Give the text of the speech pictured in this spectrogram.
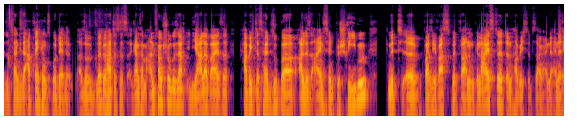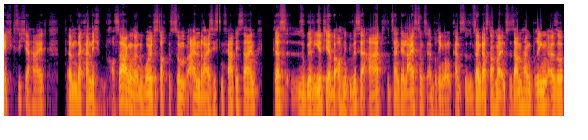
sozusagen diese Abrechnungsmodelle. Also ne, du hattest es ganz am Anfang schon gesagt, idealerweise habe ich das halt super alles einzeln beschrieben mit äh, quasi, was wird wann geleistet. Dann habe ich sozusagen eine, eine Rechtssicherheit. Ähm, da kann ich drauf sagen, sagen, du wolltest doch bis zum 31. fertig sein. Das suggeriert hier aber auch eine gewisse Art sozusagen der Leistungserbringung. Kannst du sozusagen das nochmal in Zusammenhang bringen? Also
